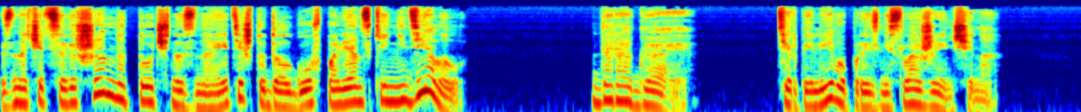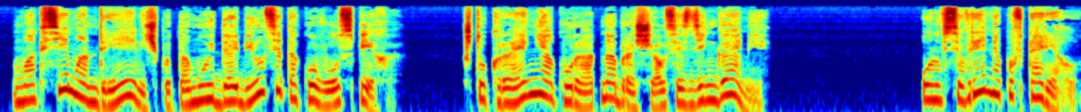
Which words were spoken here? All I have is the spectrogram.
Значит, совершенно точно знаете, что долгов Полянский не делал? Дорогая, терпеливо произнесла женщина. Максим Андреевич потому и добился такого успеха, что крайне аккуратно обращался с деньгами. Он все время повторял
